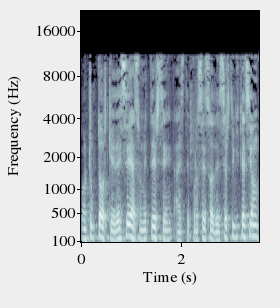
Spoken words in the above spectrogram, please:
constructor que desea someterse a este proceso de certificación,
